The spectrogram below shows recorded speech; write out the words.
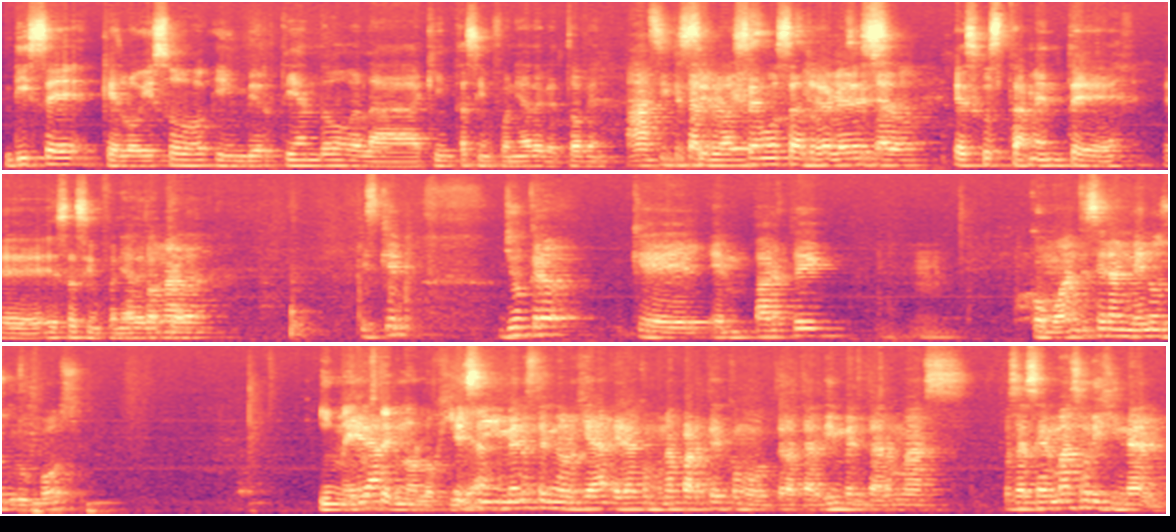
dice que lo hizo invirtiendo la quinta sinfonía de Beethoven. Ah, sí que es Si lo revés. hacemos al Sí revés, es justamente eh, esa sinfonía La de. Beethoven. Es que yo creo que en parte, como antes eran menos grupos, Y menos era- tecnología. eh, Sí, menos tecnología era como una parte como tratar de inventar más, o sea, ser más original.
